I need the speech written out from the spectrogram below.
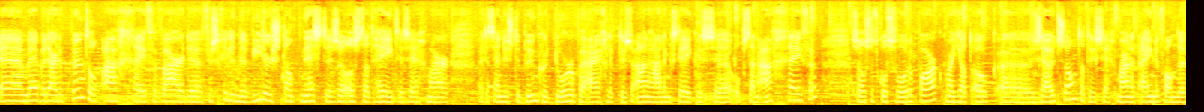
En we hebben daar de punten op aangegeven waar de verschillende widerstandnesten, zoals dat heette, zeg maar. eh, dat zijn dus de bunkerdorpen eigenlijk, tussen aanhalingstekens, eh, op staan aangegeven. Zoals het Kostvorenpark. Maar je had ook eh, Zuidzand, dat is zeg maar aan het einde van de,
